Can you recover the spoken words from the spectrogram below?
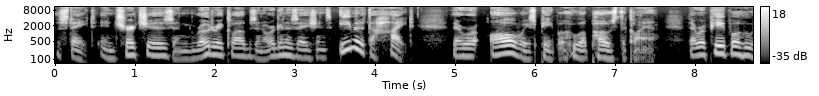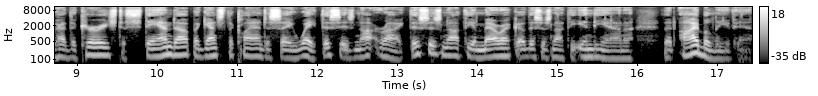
the state, in churches and Rotary clubs and organizations, even at the height, there were always people who opposed the Klan. There were people who had the courage to stand up against the Klan to say, wait, this is not right. This is not the America, this is not the Indiana that I believe in.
